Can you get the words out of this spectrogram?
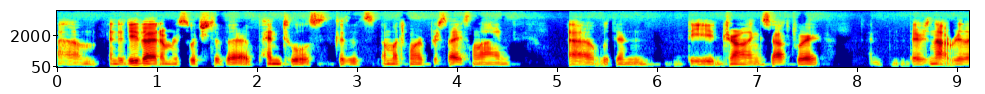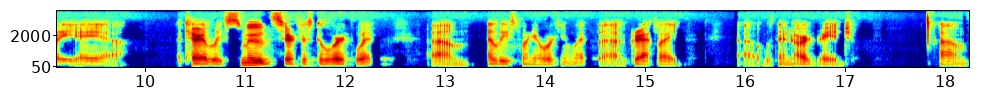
Um, and to do that, I'm going to switch to the pen tools because it's a much more precise line uh, within the drawing software. There's not really a, uh, a terribly smooth surface to work with, um, at least when you're working with uh, graphite uh, within ArtRage. Um,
